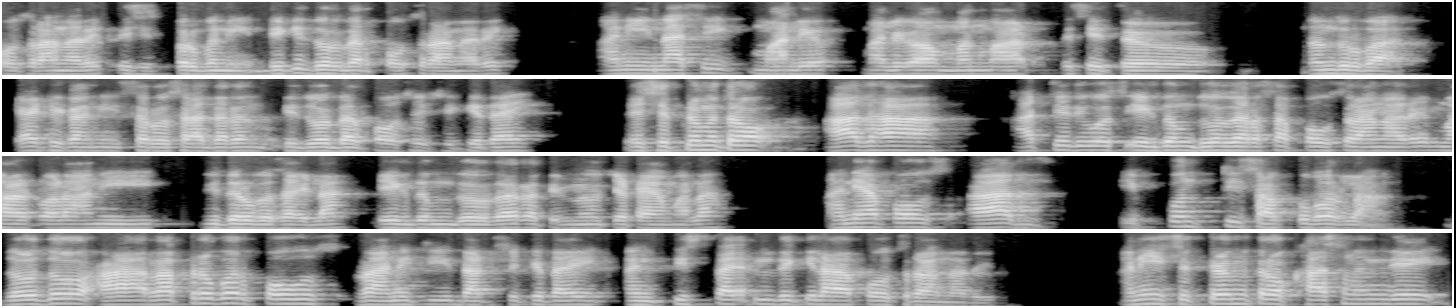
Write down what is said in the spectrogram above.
पाऊस राहणार आहे. तसेच परभणी देखील जोरदार पाऊस राहणार आहे. आणि नाशिक माले मालेगाव मनमाड तसेच नंदुरबार या ठिकाणी सर्वसाधारण ते जोरदार पावसाची शक्यता आहे. तर शेतकरी मित्र आज हा आजचे दिवस एकदम जोरदार असा पाऊस राहणार आहे मराठवाडा आणि विदर्भ साईडला एकदम जोरदार रात्री नऊच्या टायमाला आणि हा पाऊस आज एकोणतीस ऑक्टोबरला. जवळजवळ हा रात्रभर पाऊस राहण्याची दाट शक्यता आहे आणि तीस तारखेला देखील हा पाऊस राहणार आहे. आणि शेतकरी मित्र खास म्हणजे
